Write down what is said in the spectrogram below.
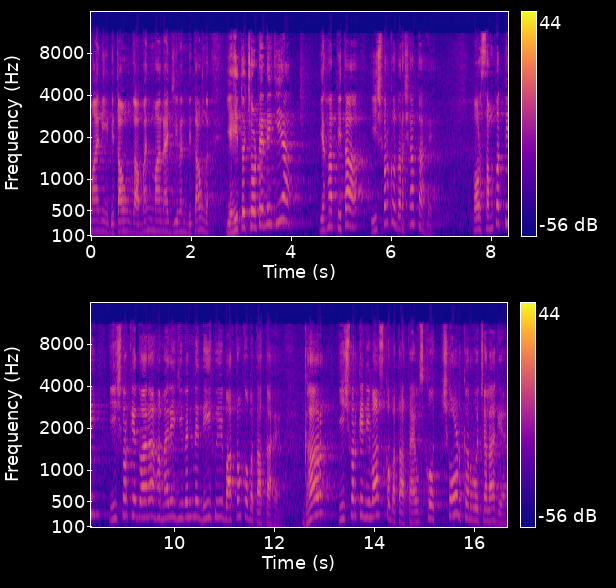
मानी बिताऊँगा मन माना जीवन बिताऊँगा। यही तो छोटे ने किया, यहाँ पिता ईश्वर को दर्शाता है। और संपत्ति ईश्वर के द्वारा हमारे जीवन में दी हुई बातों को बताता है। घर ईश्वर के निवास को बताता है। उसको छोड़कर वो चला गया।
